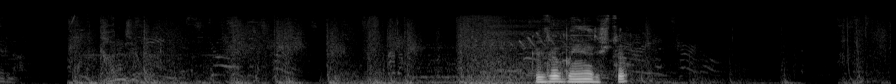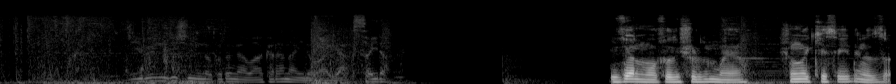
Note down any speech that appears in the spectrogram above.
えるな感じろ Destroy the turret. Güzel bu yine düştü. The turtle. 自分自身のことがわからないのは厄災だ Güzel mi olsa düşürdüm baya. Şunu da keseydin hızlı.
